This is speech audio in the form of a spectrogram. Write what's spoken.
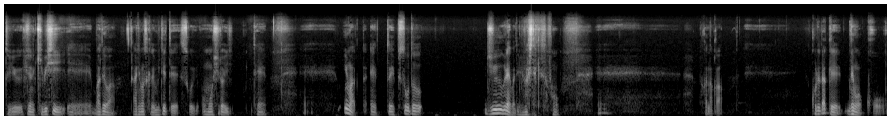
という非常に厳しい、え場ではありますけど見ててすごい面白いで、えー、今、えー、っとエピソード10ぐらいまで見ましたけども、えなかなかこれだけでもこう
